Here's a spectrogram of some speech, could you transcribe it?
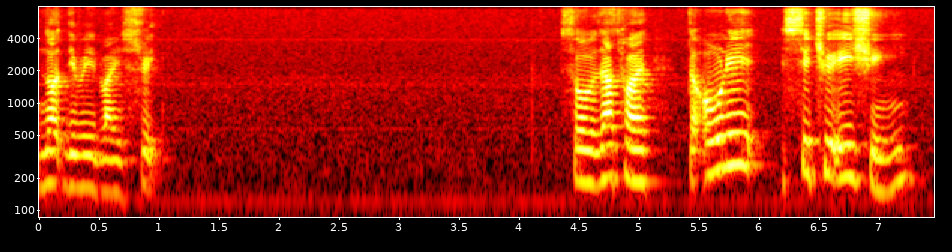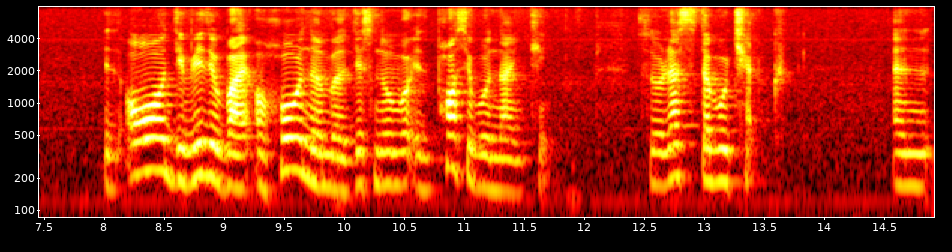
not divided by 3 so that's why the only situation is all divided by a whole number. This number is possible 19 so let's double check and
